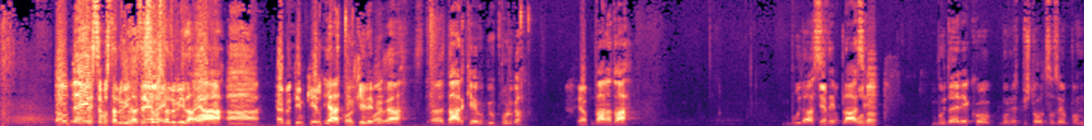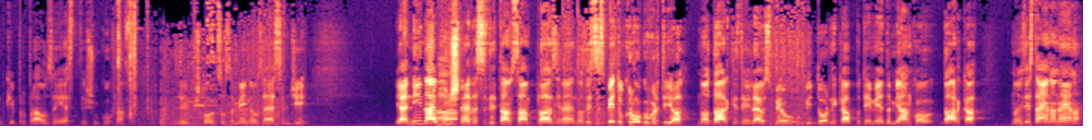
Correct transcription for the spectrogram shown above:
Zdaj se bo stalovila, zdaj se bo Strelaj. stalovila, O, ja. A, kaj je bil team kill? Ja, course Kill je bil, ja. Uh, Dark je ubil purga. Yep. Dva na dva. Buda se zdaj plazi. Buda. Buda je rekel, bom jaz pištolco vzel, bom kaj pripravil za jesti, je šel v kuhno. Zdaj je pištolco zamenjal za SMG. Ja, ni najboljš, ne, da se zdaj tam sam plazi, ne. No, zdaj se spet v krogu vrtijo. No, Dark je zdaj le uspel ubiti Dornika, potem je Damjanko Darka. No in zdaj sta ena na ena.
